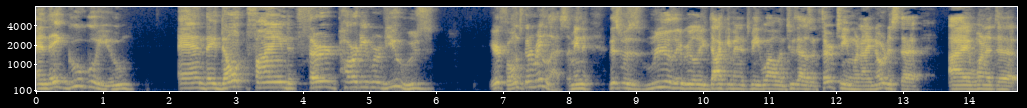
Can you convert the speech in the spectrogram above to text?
and they google you and they don't find third party reviews, your phone's going to ring less. I mean, this was really, really documented to me well in 2013 when I noticed that I wanted to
